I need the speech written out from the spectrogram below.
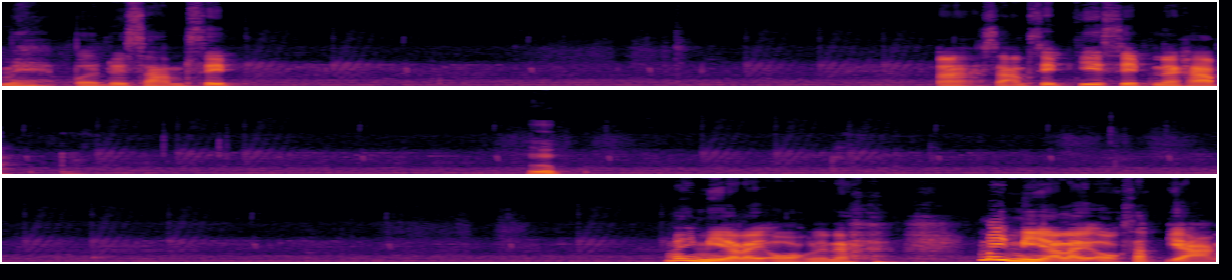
แหม่เปิดด้วยสามสิบอ่าสามสิบยี่สิบนะครับฮึบไม่มีอะไรออกเลยนะ ไม่มีอะไรออกสักอย่าง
